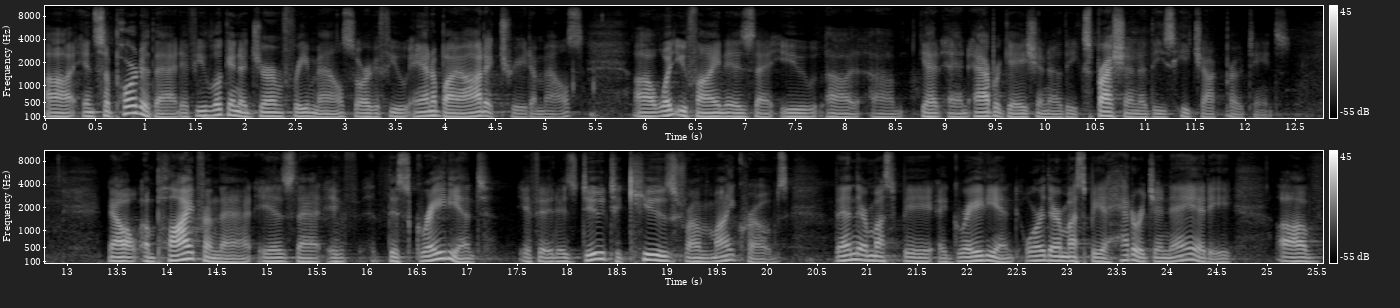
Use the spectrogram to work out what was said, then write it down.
uh, in support of that, if you look in a germ-free mouse or if you antibiotic treat a mouse, uh, what you find is that you uh, um, get an abrogation of the expression of these heat shock proteins. Now, implied from that is that if this gradient, if it is due to cues from microbes, then there must be a gradient or there must be a heterogeneity of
